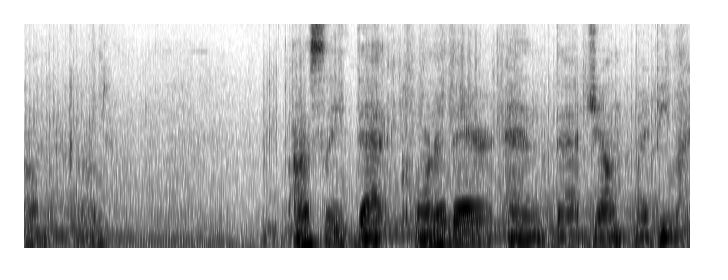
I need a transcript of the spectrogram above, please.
Oh my god. Honestly, that corner there and that jump might be my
